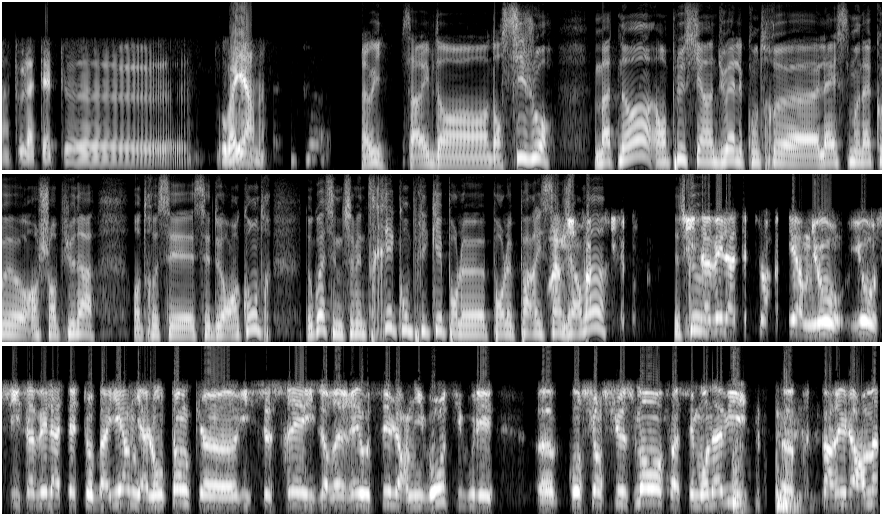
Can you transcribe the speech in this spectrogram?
un peu la tête euh, au Bayern. Ah oui, ça arrive dans, dans six jours. Maintenant, en plus, il y a un duel contre euh, l'AS Monaco en championnat entre ces, ces deux rencontres. Donc ouais, c'est une semaine très compliquée pour le, pour le Paris Saint-Germain. S'ils que avaient la tête au Bayern, yo, yo, s'ils avaient la tête au Bayern, il y a longtemps qu'ils se seraient, ils auraient rehaussé leur niveau, si vous voulez, euh, consciencieusement, enfin c'est mon avis, euh, préparer leur match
